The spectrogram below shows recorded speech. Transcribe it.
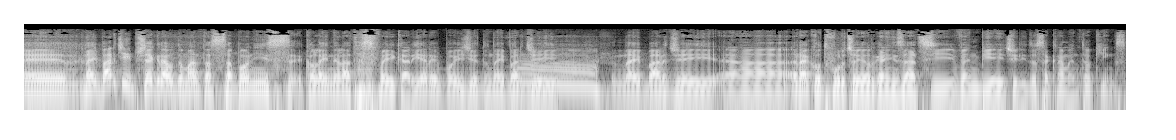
E, najbardziej przegrał Domantas Sabonis kolejne lata swojej kariery, bo idzie do najbardziej, A, najbardziej rakotwórczej organizacji w NBA, czyli do Sacramento Kings.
